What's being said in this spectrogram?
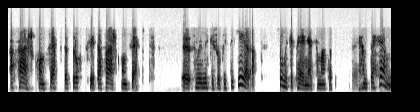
affärskoncept, ett brottsligt affärskoncept eh, som är mycket sofistikerat. Så mycket pengar kan man att, eh, hämta hem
